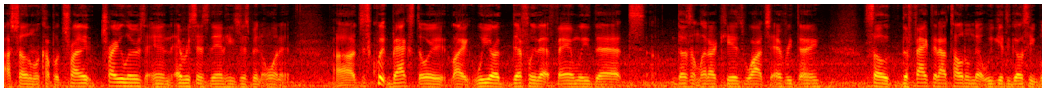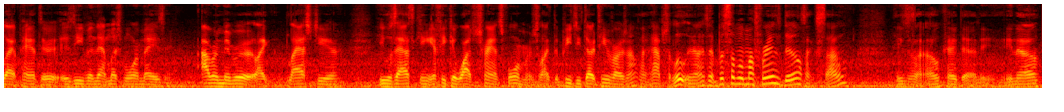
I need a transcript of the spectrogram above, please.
I showed him a couple tra- trailers, and ever since then, he's just been on it. Uh, just quick backstory like, we are definitely that family that doesn't let our kids watch everything. So the fact that I told him that we get to go see Black Panther is even that much more amazing. I remember like last year, he was asking if he could watch Transformers, like the PG-13 version. I was like, absolutely. And I said, but some of my friends do. I was like, so? He's just like, okay, daddy, you know?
